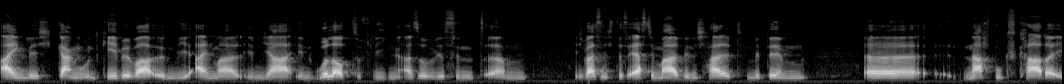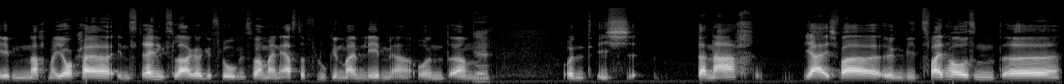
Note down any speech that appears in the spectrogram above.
eigentlich gang und gäbe war, irgendwie einmal im Jahr in Urlaub zu fliegen. Also wir sind, ähm, ich weiß nicht, das erste Mal bin ich halt mit dem äh, Nachwuchskader eben nach Mallorca ins Trainingslager geflogen. Es war mein erster Flug in meinem Leben, ja. Und, ähm, ja. und ich danach, ja, ich war irgendwie 2009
